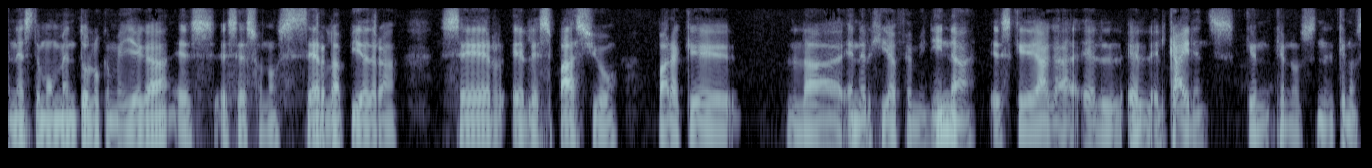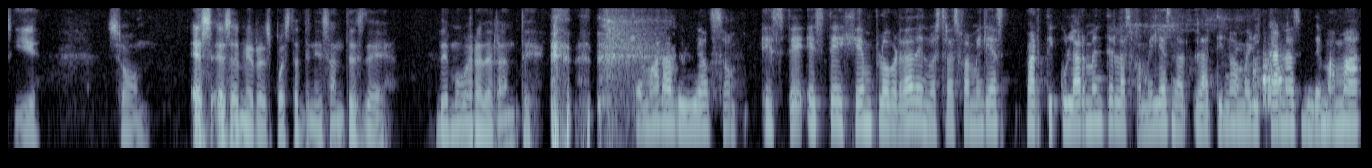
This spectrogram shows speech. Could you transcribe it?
en este momento lo que me llega es, es eso, ¿no? Ser la piedra, ser el espacio para que la energía femenina es que haga el, el, guidance, que, que, nos, que nos guíe. So, es, esa es mi respuesta, Denise, antes de, de mover adelante. Qué maravilloso. Este, este ejemplo, ¿verdad? De nuestras familias, particularmente las familias latinoamericanas, donde mamá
